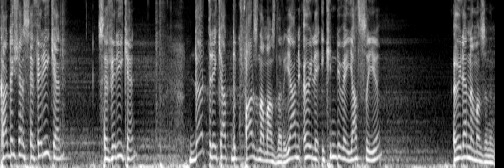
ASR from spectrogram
Kardeşler seferiyken seferiyken dört rekatlık farz namazları yani öğle ikindi ve yatsıyı öğlen namazının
